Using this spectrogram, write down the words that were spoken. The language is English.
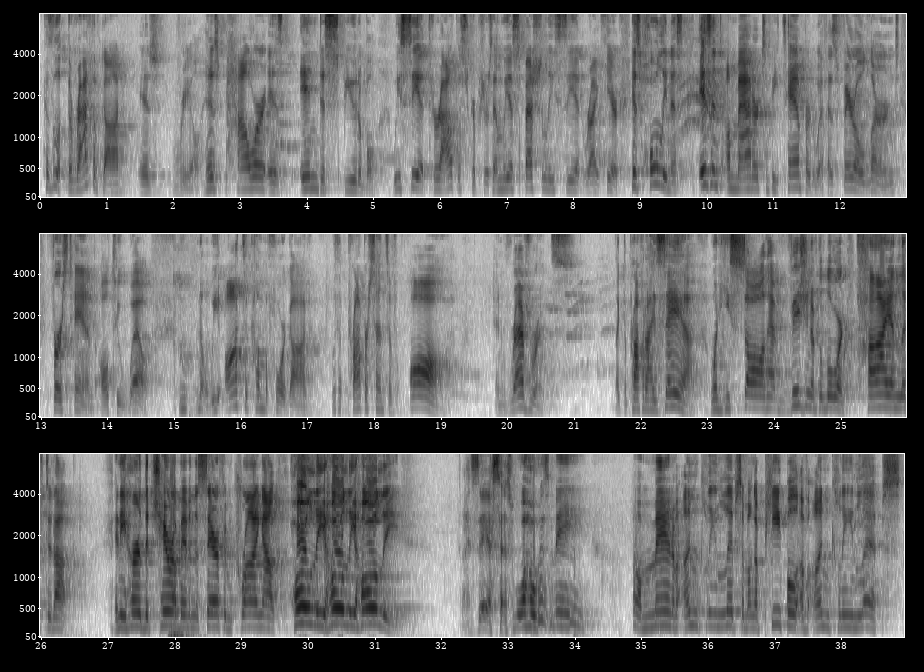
Because look, the wrath of God is real, His power is indisputable. We see it throughout the scriptures, and we especially see it right here. His holiness isn't a matter to be tampered with, as Pharaoh learned firsthand all too well. No, we ought to come before God with a proper sense of awe and reverence. Like the prophet Isaiah, when he saw that vision of the Lord high and lifted up. And he heard the cherubim and the seraphim crying out, Holy, holy, holy. And Isaiah says, Woe is me, a man of unclean lips among a people of unclean lips.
